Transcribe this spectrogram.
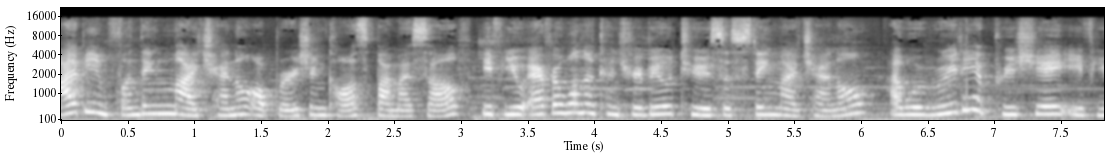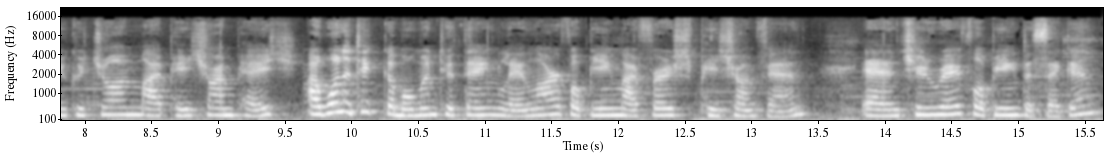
I've been funding my channel operation costs by myself. If you ever want to contribute to sustain my channel, I would really appreciate if you could join my Patreon page. I want to take a moment to thank Landlord for being my first Patreon fan and Chinray for being the second.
